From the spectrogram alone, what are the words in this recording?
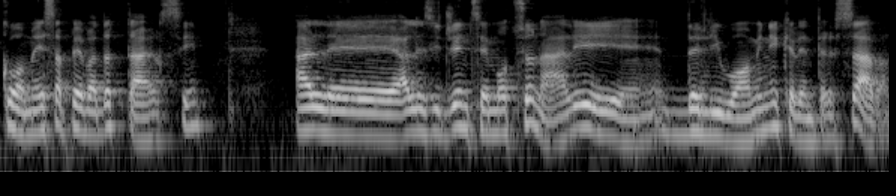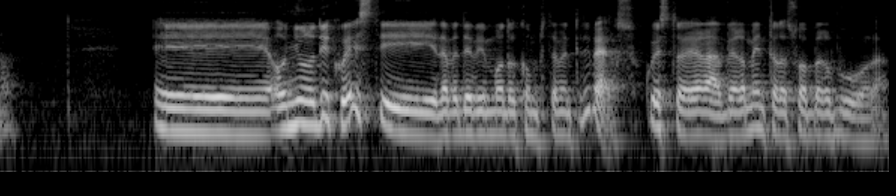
come sapeva adattarsi alle, alle esigenze emozionali degli uomini che le interessavano. E ognuno di questi la vedeva in modo completamente diverso. Questa era veramente la sua bravura.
